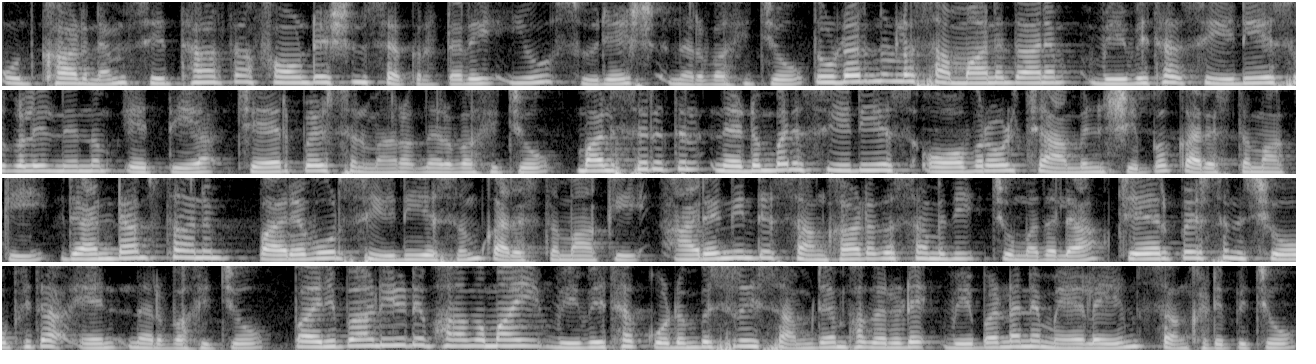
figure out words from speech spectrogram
ഉദ്ഘാടനം Siddhartha foundation secretary U Suresh നിർവഹിച്ചു. തുടർന്നുള്ള സമ്മാനദാനം വിവിധ സി ഡി എസുകളിൽ നിന്നും എത്തിയ ചെയർപേഴ്സൺമാർ നിർവഹിച്ചു. മത്സരത്തിൽ Nedumbana C D S overall championship കരസ്ഥമാക്കി. രണ്ടാം സ്ഥാനം പരവൂർ സി ഡി എസും കരസ്ഥമാക്കി. അരങ്ങിന്റെ സംഘാടക സമിതി ചുമതല ചെയർപേഴ്സൺ ശോഭിത എൻ നിർവഹിച്ചു. പരിപാടിയുടെ ഭാഗമായി വിവിധ കുടുംബശ്രീ സംരംഭകരുടെ വിപണന മേളയും സംഘടിപ്പിച്ചു.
